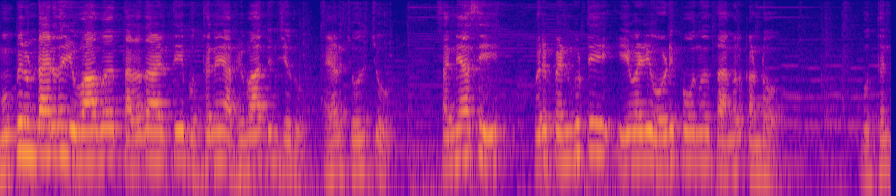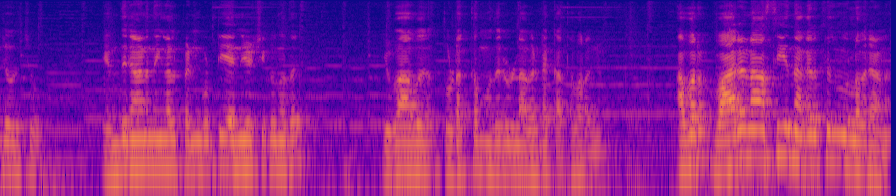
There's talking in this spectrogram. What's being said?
മുമ്പിലുണ്ടായിരുന്ന യുവാവ് തലതാഴ്ത്തി ബുദ്ധനെ അഭിവാദ്യം ചെയ്തു. അയാൾ ചോദിച്ചു സന്യാസി ഒരു പെൺകുട്ടി ഈ വഴി ഓടിപ്പോകുന്നത് താങ്കൾ കണ്ടോ? ബുദ്ധൻ ചോദിച്ചു എന്തിനാണ് നിങ്ങൾ പെൺകുട്ടിയെ അന്വേഷിക്കുന്നത്? യുവാവ് തുടക്കം മുതലുള്ള അവരുടെ കഥ പറഞ്ഞു. അവർ വാരണാസി നഗരത്തിൽ നിന്നുള്ളവരാണ്.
